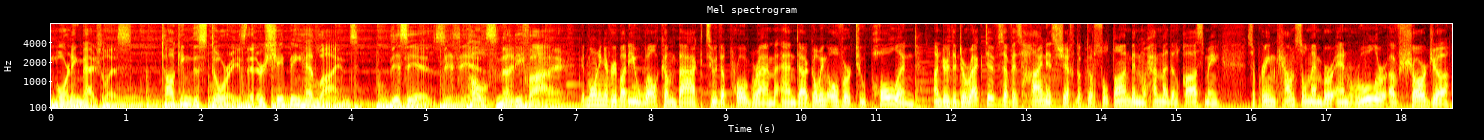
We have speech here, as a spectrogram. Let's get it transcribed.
Morning Majlis, talking the stories that are shaping headlines. This is, this is Pulse 95. Good morning, everybody. Welcome back to the program. And uh, going over to Poland, under the directives of His Highness Sheikh Dr. Sultan bin Muhammad Al Qasimi, Supreme Council member and ruler of Sharjah,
